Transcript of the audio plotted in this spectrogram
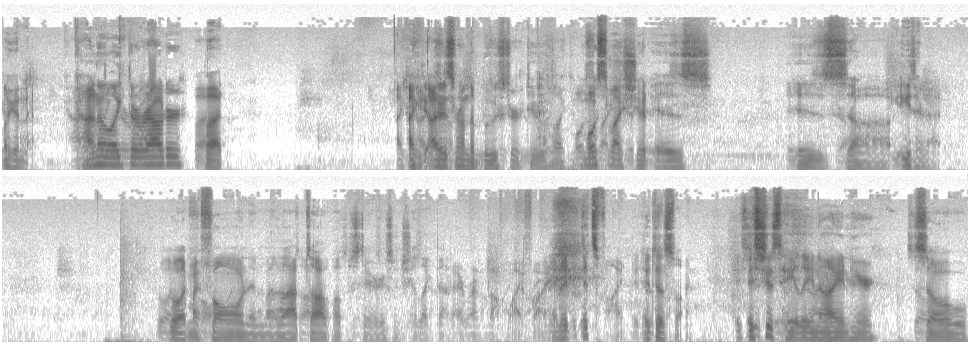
like an kind of like the router, but I, I just run the booster too. Like most of my shit is is uh, Ethernet. Well, like my phone and my laptop upstairs and shit like that. I run it off Wi-Fi, and it, it's fine. It does fine. It's just Haley and I in here, so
